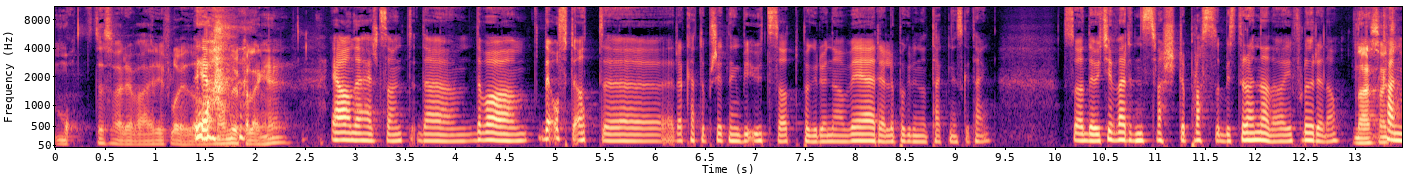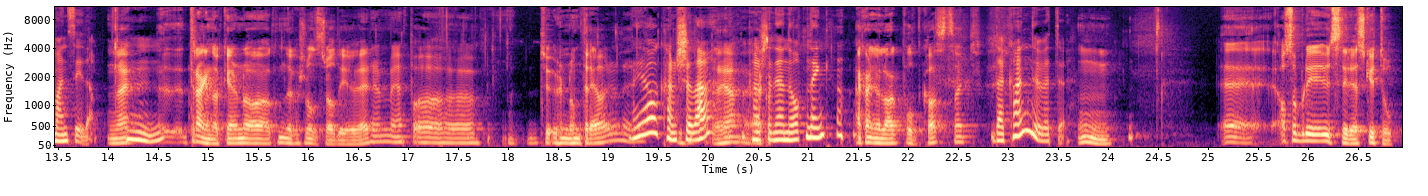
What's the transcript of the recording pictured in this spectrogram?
måtte dessverre være i Florida Ja. noen uker lenger. Ja, det er helt sant. Det, det, var, det er ofte at uh, rakettoppskyting blir utsatt pga. vær eller pga. tekniske ting. Så det er jo ikke verdens verste plass å bli stranda i Florida, Nei, kan man si da. Nei. Trenger dere noen kommunikasjonsrådgiver med på turen om tre år, eller? Ja, kanskje det. Ja, kanskje Kanskje det er en åpning. Jeg kan jo lage podkast, sant? Det kan du, vet du. Eh, og så blir utstyret skutt opp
